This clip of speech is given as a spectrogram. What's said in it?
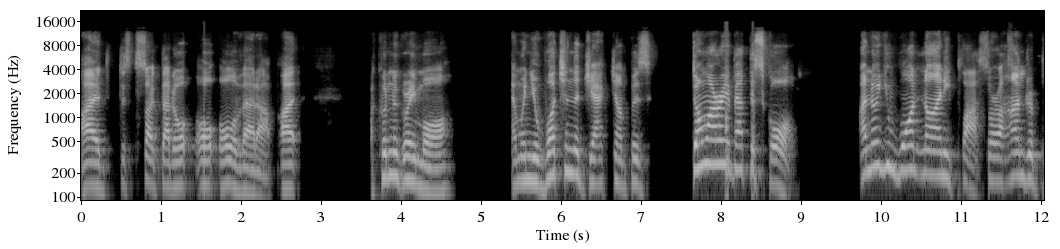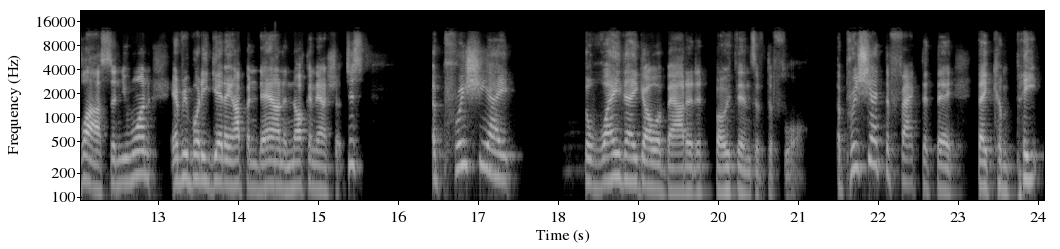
I just soaked that all, all, all of that up. I I couldn't agree more. And when you're watching the jack jumpers, don't worry about the score. I know you want 90 plus or 100 plus and you want everybody getting up and down and knocking down shots. Just appreciate the way they go about it at both ends of the floor. Appreciate the fact that they they compete,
